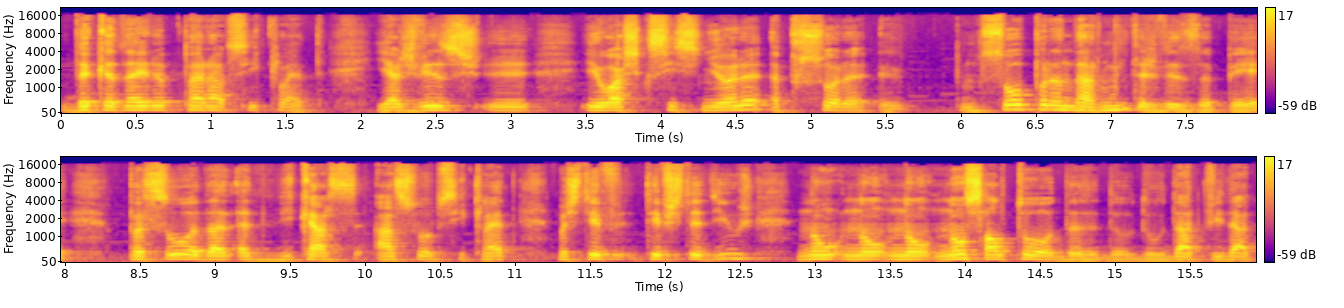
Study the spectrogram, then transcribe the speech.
da cadeira para a bicicleta. E às vezes, uh, eu acho que sim, senhora, a professora uh, começou por andar muitas vezes a pé, passou a, a dedicar-se à sua bicicleta, mas teve, teve estadios, não, não, não, não saltou da, da atividade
